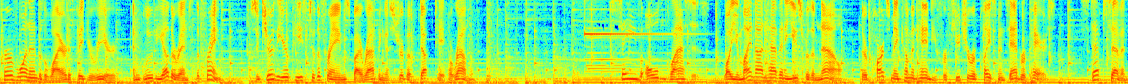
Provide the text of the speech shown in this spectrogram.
Curve one end of the wire to fit your ear and glue the other end to the frame. Secure the earpiece to the frames by wrapping a strip of duct tape around them. Save old glasses. While you might not have any use for them now, their parts may come in handy for future replacements and repairs. Step 7.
